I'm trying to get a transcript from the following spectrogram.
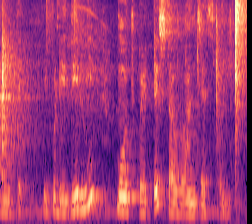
అంతే. ఇప్పుడు దీన్ని మూత పెట్టి స్టవ్ ఆన్ చేసుకుందాం.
